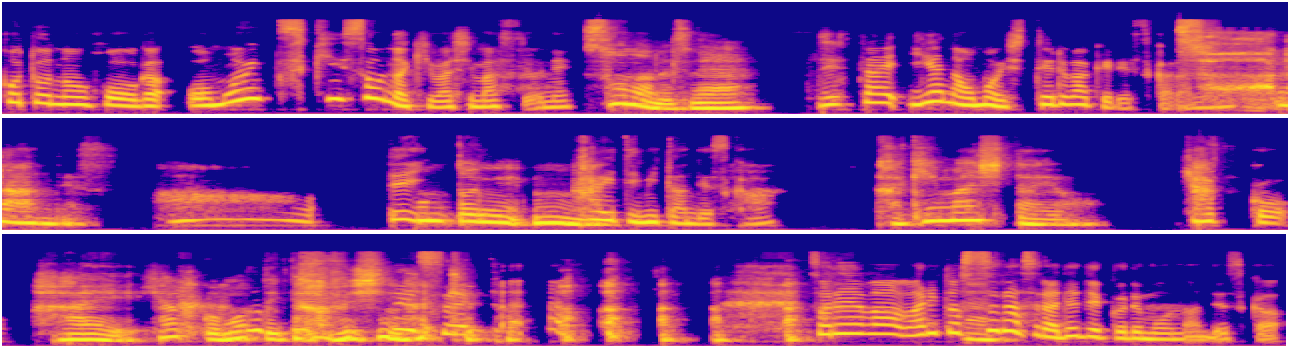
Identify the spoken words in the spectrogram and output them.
ことの方が思いつきそうな気はしますよね。そうなんですね。実際嫌な思いしてるわけですからね。そうなんです。はあ。で、本当に、うん。書いてみたんですか？書きましたよ。?100 個。はい。100個持っていったかもしれないけど。それは割とスラスラ出てくるもんなんですか、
